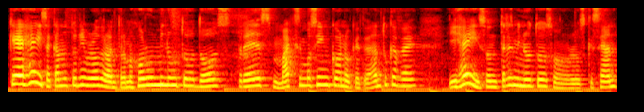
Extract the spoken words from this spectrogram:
que hey, sacando tu libro durante a lo mejor un minuto, dos, tres, máximo cinco en lo que te dan tu café. Y hey, son tres minutos o los que sean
